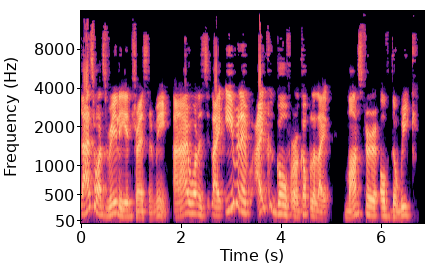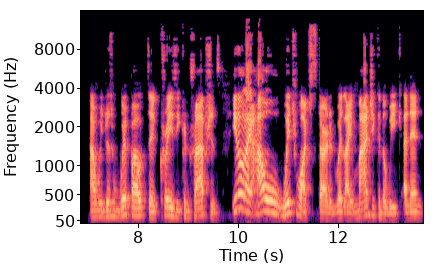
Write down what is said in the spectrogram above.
That's what's really interesting me. And I want to like even if I could go for a couple of like monster of the week, and we just whip out the crazy contraptions. You know, like how Witch Watch started with like magic of the week, and then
